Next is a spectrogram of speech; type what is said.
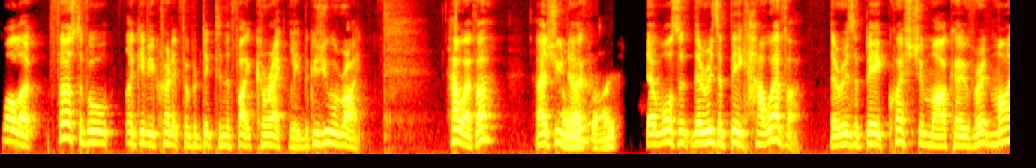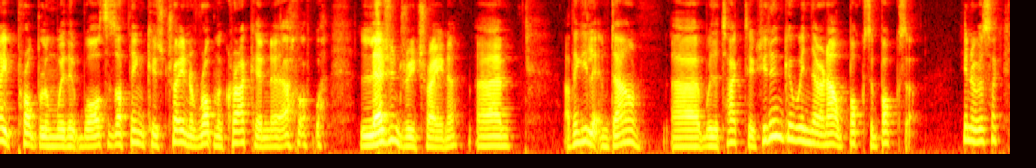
Well, look, first of all, I give you credit for predicting the fight correctly because you were right. However, as you I know, right. there was a, there is a big however. There is a big question mark over it. My problem with it was, as I think his trainer Rob McCracken, uh, legendary trainer, um, I think he let him down uh, with the tactics. You don't go in there and outbox a boxer. You know, it's like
